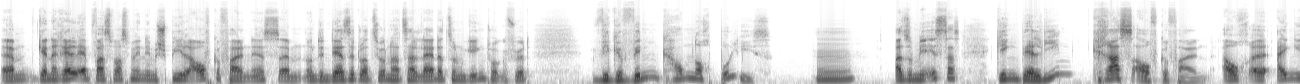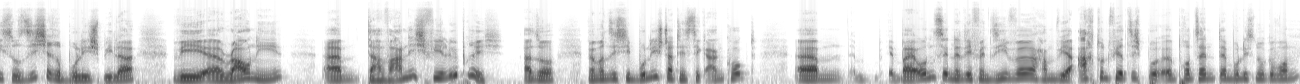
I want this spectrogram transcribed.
Ähm, generell etwas, was mir in dem Spiel aufgefallen ist, ähm, und in der Situation hat es halt leider zu einem Gegentor geführt. Wir gewinnen kaum noch Bullies. Hm. Also mir ist das gegen Berlin krass aufgefallen. Auch äh, eigentlich so sichere Bully-Spieler wie äh, Rowney ähm, da war nicht viel übrig. Also, wenn man sich die Bully-Statistik anguckt, ähm, bei uns in der Defensive haben wir 48% äh, der Bullies nur gewonnen,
